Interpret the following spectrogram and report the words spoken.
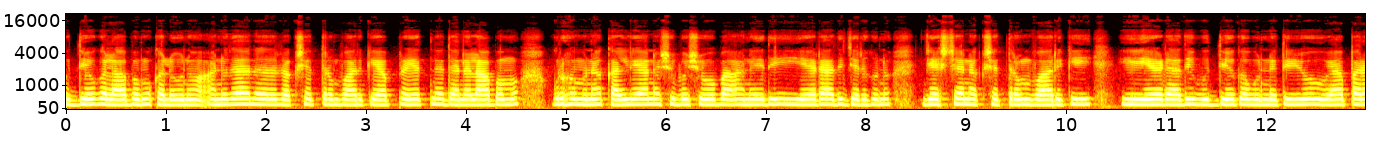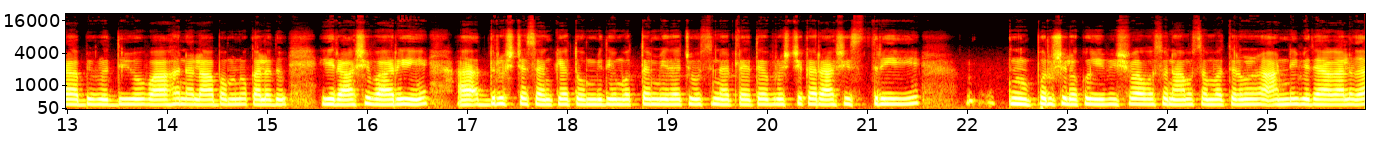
ఉద్యోగ లాభము కలుగును. అనుదాన నక్షత్రం వారికి అప్రయత్న ధన లాభము గృహమున కళ్యాణ శుభశోభ అనేది ఈ ఏడాది జరుగును. జ్యేష్ఠ నక్షత్రం వారికి ఈ ఏడాది ఉద్యోగ ఉన్నతియు వ్యాపార అభివృద్ధియు వాహన లాభమును కలదు. ఈ రాశి వారి అదృష్ట సంఖ్య తొమ్మిది. మొత్తం మీద చూసినట్లయితే వృశ్చిక రాశి స్త్రీ పురుషులకు ఈ విశ్వావసు నామ సంవత్సరం అన్ని విధాలుగా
